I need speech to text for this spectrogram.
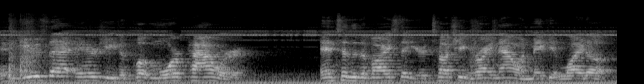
and use that energy to put more power into the device that you're touching right now and make it light up?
